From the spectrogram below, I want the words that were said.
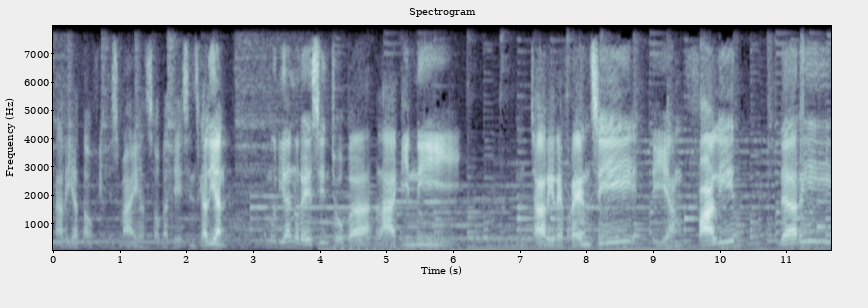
karya Taufik Ismail Sobat Esin sekalian. Kemudian Nuresin coba lagi nih mencari referensi yang valid dari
